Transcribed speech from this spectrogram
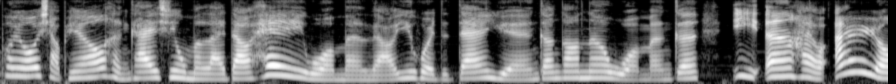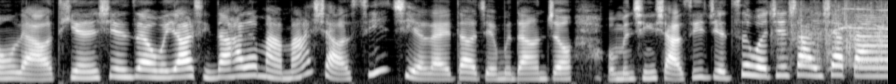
朋友、小朋友，很开心我们来到嘿，我们聊一会儿的单元。刚刚呢，我们跟易恩还有安荣聊天，现在我们邀请到他的妈妈小 C 姐来到节目当中，我们请小 C 姐自我介绍一下吧。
